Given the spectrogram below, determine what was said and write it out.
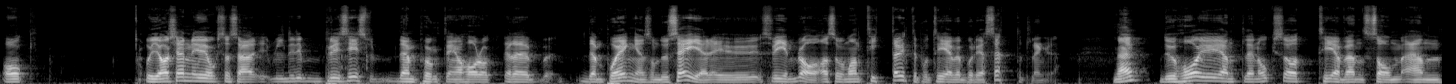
Och Och jag känner ju också så här, det är precis den punkten jag har, och- eller den poängen som du säger är ju svinbra. Alltså man tittar ju inte på TV på det sättet längre. Nej. Du har ju egentligen också TVn som en,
